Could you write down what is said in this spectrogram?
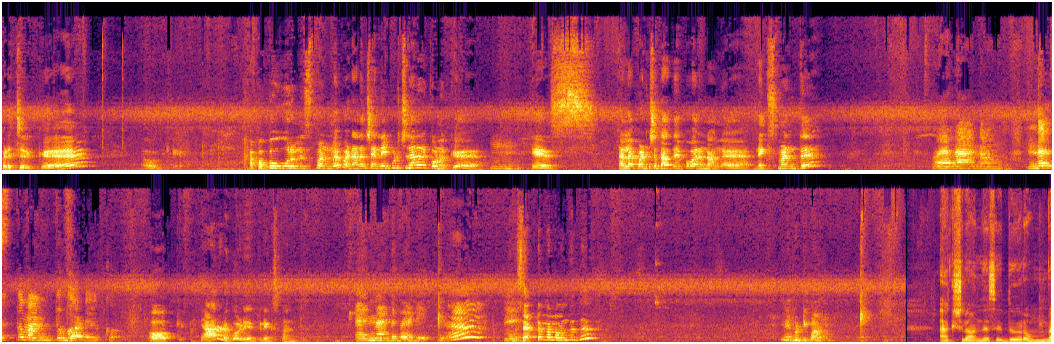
பிடிச்சிருக்கு. ஓகே. அப்பப்போ ஊரை மிஸ் பண்ணுவேன் பட் ஆனால் சென்னை பிடிச்சி இருக்கு உனக்கு. எஸ் நல்லா படிச்ச தாத்தா எப்போ வரேனாங்க நெக்ஸ்ட் மந்த்து நெக்ஸ்ட் மந்த் பர்த்டேக்கு ஓகே யாரோட பர்த்டே இருக்கு நெக்ஸ்ட் மந்த் என்னோட பர்த்டேக்கு செப்டம்பர்ல வந்தது? குட்டிமா? ஆக்சுவலாக வந்து சித்து ரொம்ப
